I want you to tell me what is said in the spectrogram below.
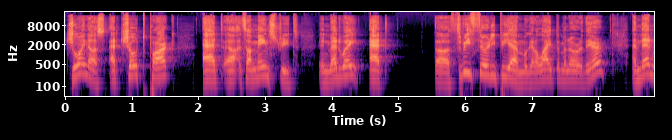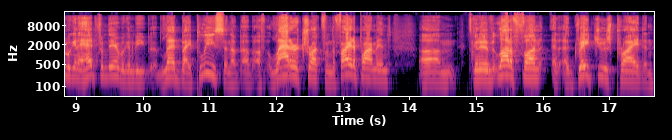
join us at Choate Park. At uh, it's on Main Street in Medway at uh, 3.30 p.m. We're going to light the menorah there. And then we're going to head from there. We're going to be led by police and a, a, a ladder truck from the fire department. Um, it's going to be a lot of fun, a, a great Jewish pride, and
